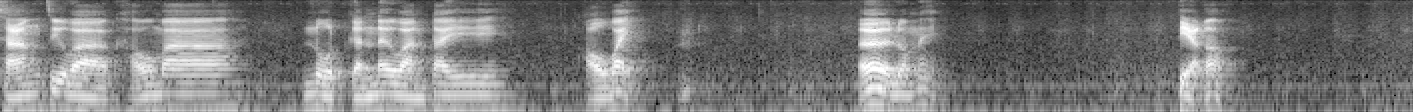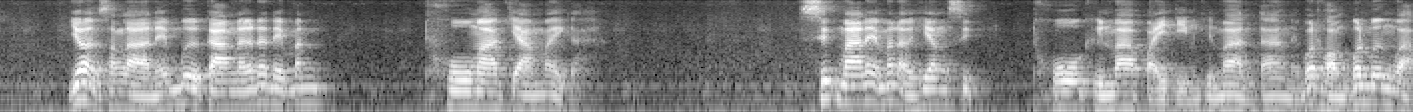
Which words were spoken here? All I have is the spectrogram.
สังชื่อว่าเขามาโหนดกันในวันไต เอาไว้ เออลงได้เตียกเอาย้อนสังลาในมือกลางเนั้นได้มันโทรมาแกมไว้กะซึกมาเนี่ยมันเอาเฮียงซึกโทรขึ้นมาไปตินขึ้นมาอันตั้งเนี่ยว่าถ่อมก้นเมืองว่า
